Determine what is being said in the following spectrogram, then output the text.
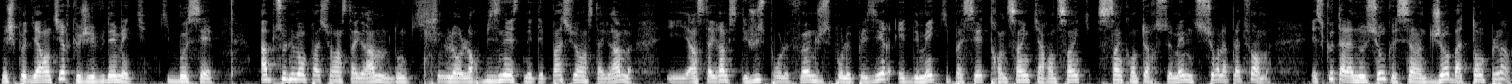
Mais je peux te garantir que j'ai vu des mecs qui bossaient absolument pas sur Instagram, donc leur, business n'était pas sur Instagram. Instagram c'était juste pour le fun, juste pour le plaisir, et des mecs qui passaient 35, 45, 50 heures semaine sur la plateforme. Est-ce que tu as la notion que c'est un job à temps plein?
